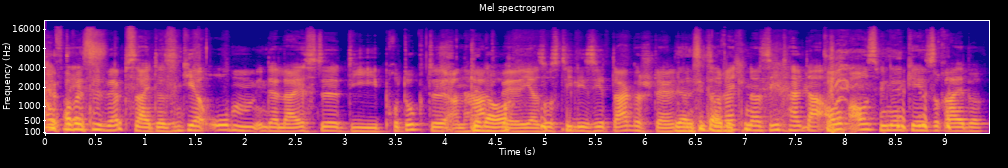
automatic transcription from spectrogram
auf Aber der Apple-Webseite sind ja oben in der Leiste die Produkte an Genau. Hardware ja so stilisiert dargestellt. Ja, dieser Rechner sieht halt da auch aus wie eine Käsereibe.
